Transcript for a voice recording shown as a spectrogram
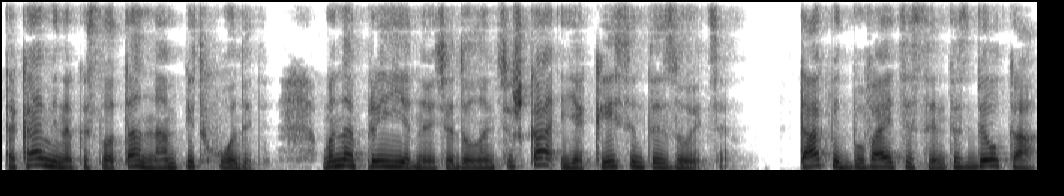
така амінокислота нам підходить. Вона приєднується до ланцюжка, який синтезується. Так відбувається синтез білка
